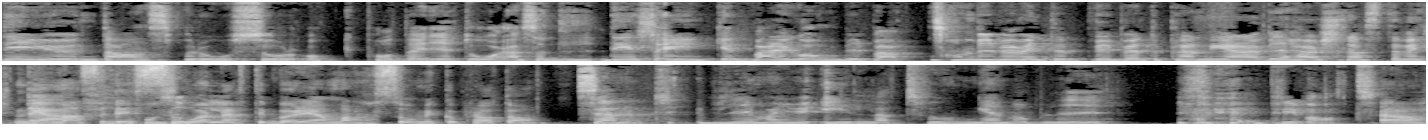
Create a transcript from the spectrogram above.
det är ju en dans på rosor och podda i ett år. Alltså det är så enkelt. Varje gång vi bara, vi behöver inte, vi behöver inte planera. Vi hörs nästa vecka. Nej, men alltså, det är Och så lätt i början. Man har så mycket att prata om. Sen blir man ju illa tvungen att bli privat. Ah.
